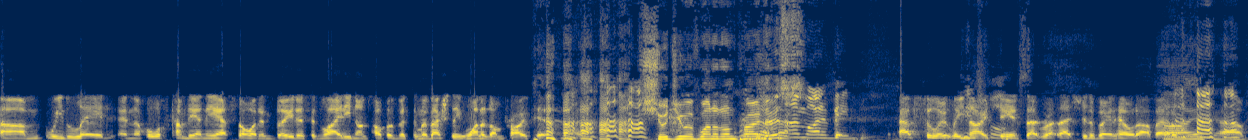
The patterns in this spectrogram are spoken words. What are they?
Um, we led, and the horse come down the outside and beat us and laid in on top of us, and we've actually won it on protest. Should you have won it on I protest? might have been. Absolutely no Pitchforks. chance that that should have been held up. Oh, okay. Um,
